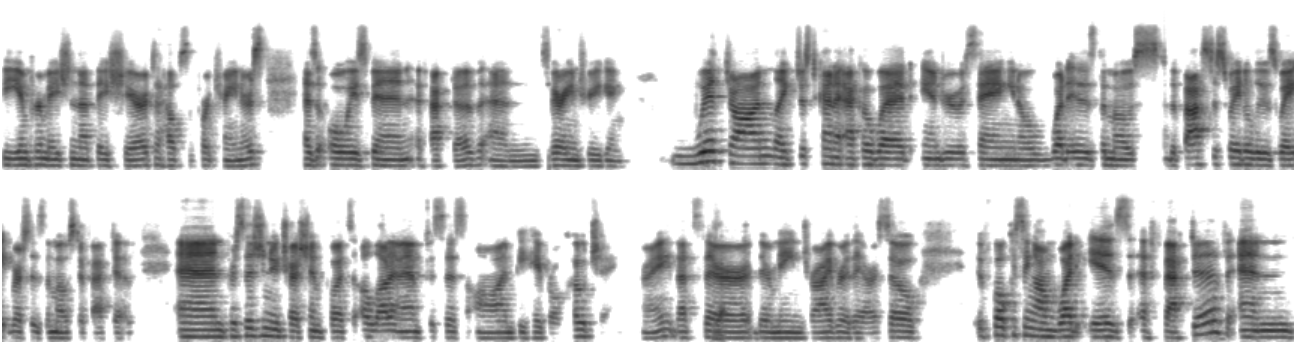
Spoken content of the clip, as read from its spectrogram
The information that they share to help support trainers has always been effective and very intriguing with John, like just to kind of echo what Andrew was saying, you know, what is the most, the fastest way to lose weight versus the most effective? And precision nutrition puts a lot of emphasis on behavioral coaching, right? That's their yeah. their main driver there. So focusing on what is effective and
